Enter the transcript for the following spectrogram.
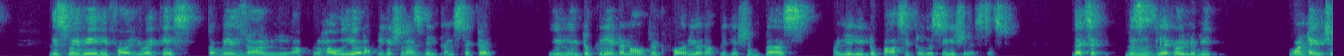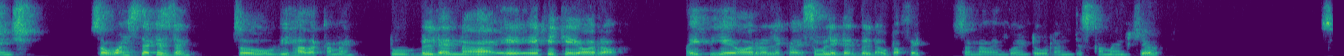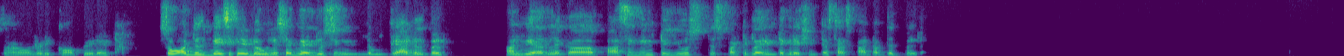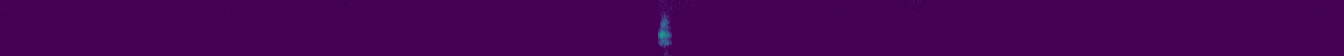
This may vary for your case. So based on how your application has been constructed, you need to create an object for your application class and you need to pass it to this initialize test. That's it. This is like going to be one-time change. So once that is done, so we have a command to build an uh, APK or a IPA or like a simulator build out of it. So now I'm going to run this command here. So I already copied it. So what this basically doing is like we are using the Gradle build and we are like uh, passing in to use this particular integration test as part of that build.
